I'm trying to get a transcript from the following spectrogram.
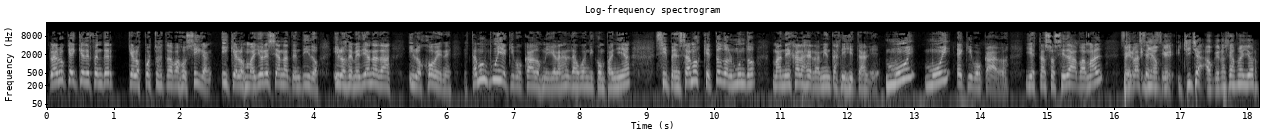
Claro que hay que defender que los puestos de trabajo sigan y que los mayores sean atendidos y los de mediana edad y los jóvenes. Estamos muy equivocados, Miguel Ángel Daguán y compañía, si pensamos que todo el mundo maneja las herramientas digitales. Muy, muy equivocados. Y esta sociedad va mal si Pero va a ser ni así. aunque, Chicha, aunque no seas mayor.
